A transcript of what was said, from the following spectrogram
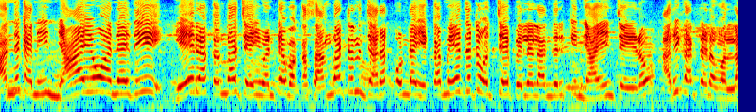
అందుకని న్యాయం అనేది ఏ రకంగా చేయమంటే ఒక సంఘటన జరగకుండా ఇక మీదట వచ్చే పిల్లలందరికీ న్యాయం చేయడం అరికట్టడం వల్ల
